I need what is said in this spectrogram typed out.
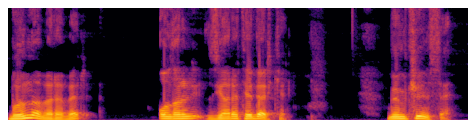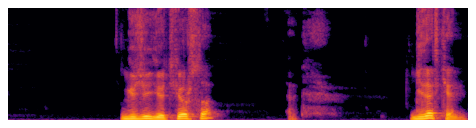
Bununla beraber onları ziyaret ederken mümkünse, gücü yetiyorsa giderken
